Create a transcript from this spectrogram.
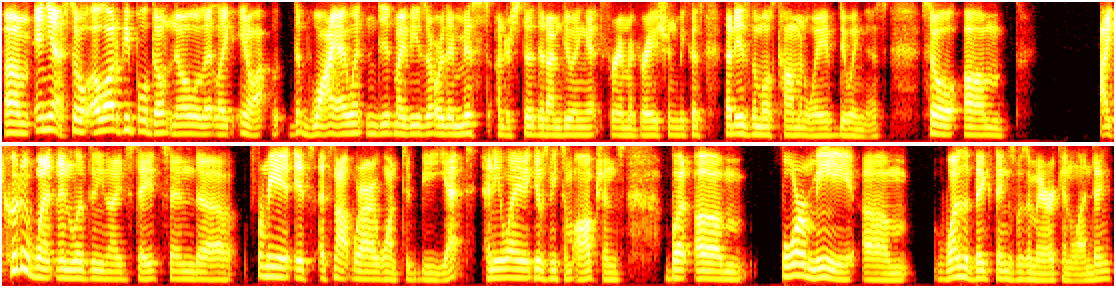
Um, and yeah, so a lot of people don't know that, like, you know, the, why I went and did my visa, or they misunderstood that I'm doing it for immigration because that is the most common way of doing this. So, um, I could have went and lived in the United States, and uh, for me, it's it's not where I want to be yet. Anyway, it gives me some options, but um, for me, um, one of the big things was American lending.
